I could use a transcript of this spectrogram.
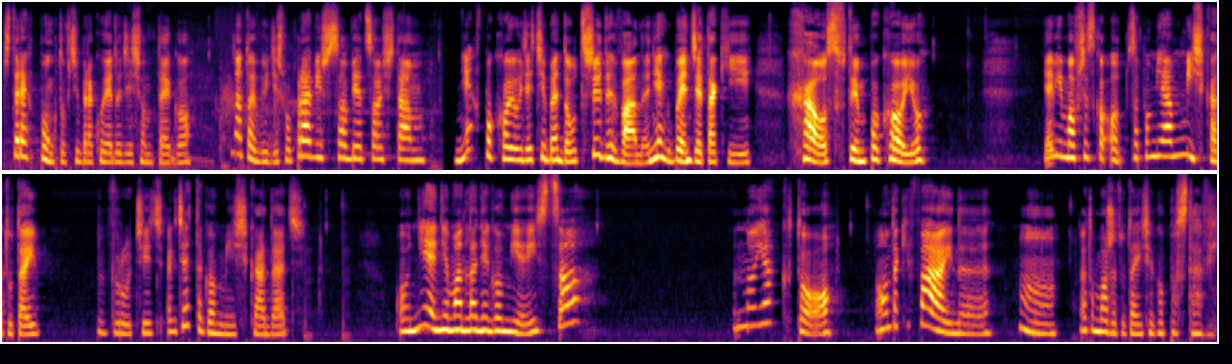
Czterech punktów ci brakuje do dziesiątego. No to widzisz, poprawisz sobie coś tam. Niech w pokoju dzieci będą trzy dywany. Niech będzie taki chaos w tym pokoju. Ja mimo wszystko. O, zapomniałam miśka tutaj wrócić. A gdzie tego miśka dać? O nie, nie ma dla niego miejsca? No jak to? On taki fajny. Hmm, no to może tutaj się go postawi.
